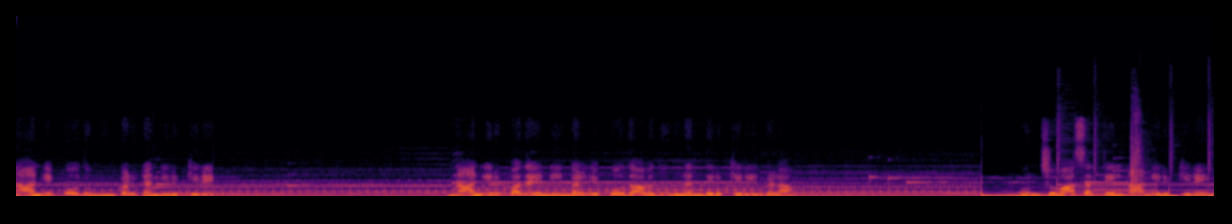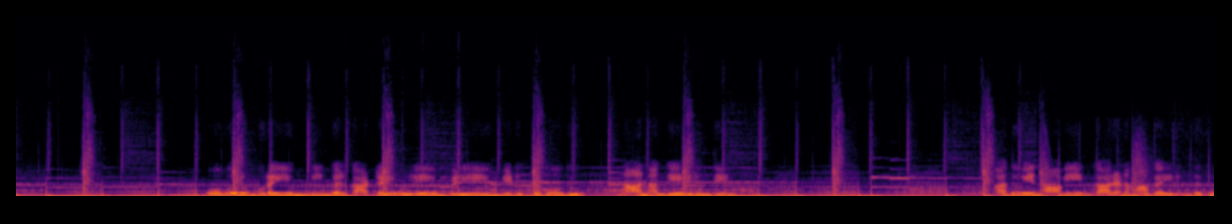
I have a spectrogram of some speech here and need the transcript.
நான் எப்போதும் உங்களுடன் இருக்கிறேன். நான் இருப்பதை நீங்கள் எப்போதாவது உணர்ந்திருக்கிறீர்களா? உன் சுவாசத்தில் நான் இருக்கிறேன். ஒவ்வொரு முறையும் நீங்கள் காற்றை உள்ளேயும் வெளியேயும் எடுத்தபோது நான் அங்கே இருந்தேன். அது என் ஆவியின் காரணமாக இருந்தது.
